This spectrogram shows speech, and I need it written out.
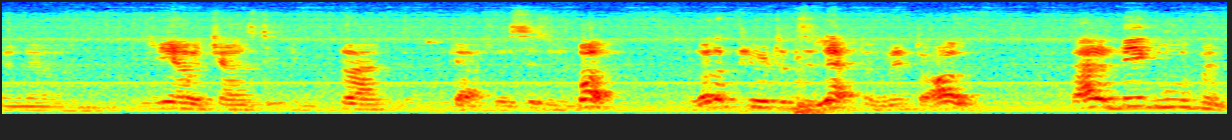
And um, he didn't have a chance to implant Catholicism. But a lot of Puritans left and went to Holland. They had a big movement.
